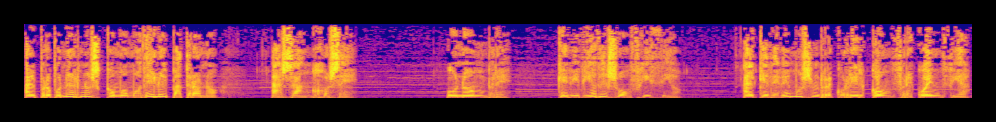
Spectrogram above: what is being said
al proponernos como modelo y patrono a San José, un hombre que vivió de su oficio, al que debemos recurrir con frecuencia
